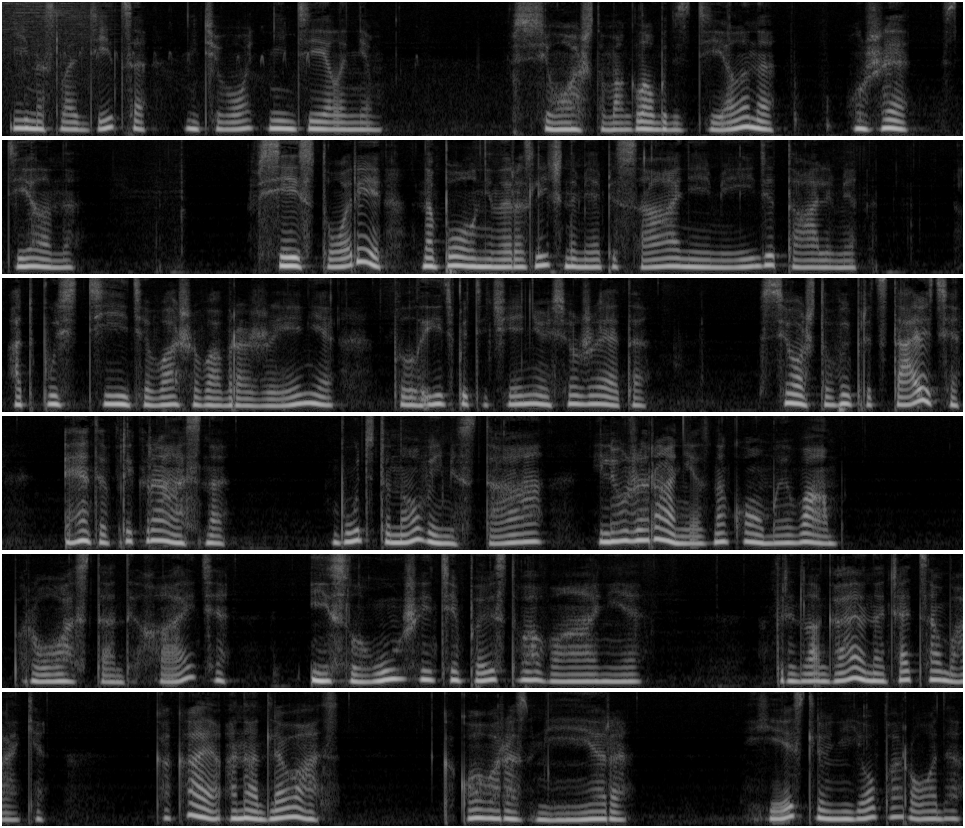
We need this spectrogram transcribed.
и насладиться ничего не деланием. Все, что могло быть сделано, уже сделано. Все истории наполнены различными описаниями и деталями. Отпустите ваше воображение плыть по течению сюжета – все, что вы представите, это прекрасно. Будь то новые места или уже ранее знакомые вам. Просто отдыхайте и слушайте повествование. Предлагаю начать с собаки. Какая она для вас? Какого размера? Есть ли у нее порода.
